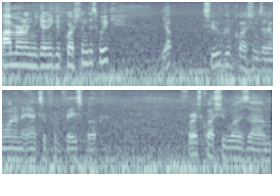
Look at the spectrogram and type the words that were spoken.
Hi, Merlin. You got any good question this week? Yep. Two good questions that I wanted to answer from Facebook. First question was um,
